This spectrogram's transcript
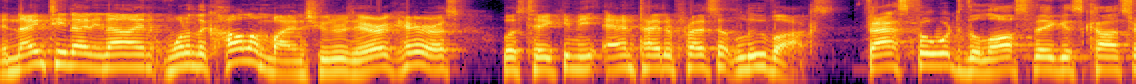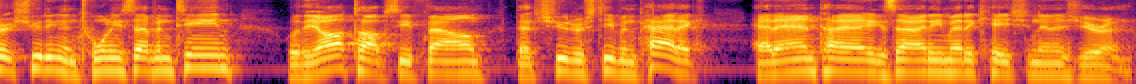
In 1999, one of the Columbine shooters, Eric Harris, was taking the antidepressant Luvox. Fast forward to the Las Vegas concert shooting in 2017, where the autopsy found that shooter Stephen Paddock had anti anxiety medication in his urine.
